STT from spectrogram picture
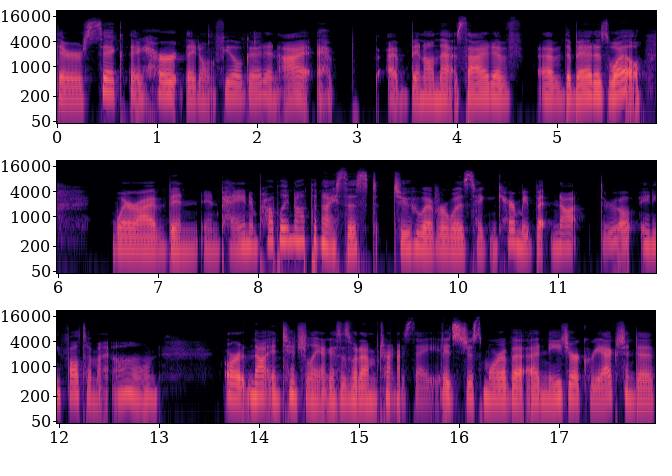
they're sick, they hurt, they don't feel good. And I have I've been on that side of, of the bed as well, where I've been in pain and probably not the nicest to whoever was taking care of me, but not through any fault of my own or not intentionally, I guess is what I'm trying to say. It's just more of a, a knee jerk reaction to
